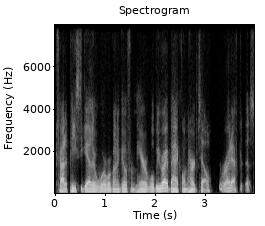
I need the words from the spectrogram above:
try to piece together where we're going to go from here. We'll be right back on Heard Tell right after this.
